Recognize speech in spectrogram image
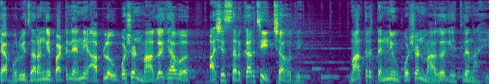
त्यापूर्वी जरांगे पाटील यांनी आपलं उपोषण मागं घ्यावं अशी सरकारची इच्छा होती. मात्र त्यांनी उपोषण मागं घेतलं नाही.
